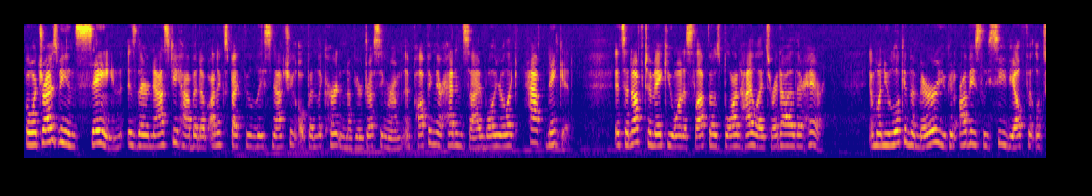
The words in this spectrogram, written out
But what drives me insane is their nasty habit of unexpectedly snatching open the curtain of your dressing room and popping their head inside while you're like half naked. It's enough to make you want to slap those blonde highlights right out of their hair. And when you look in the mirror, you can obviously see the outfit looks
